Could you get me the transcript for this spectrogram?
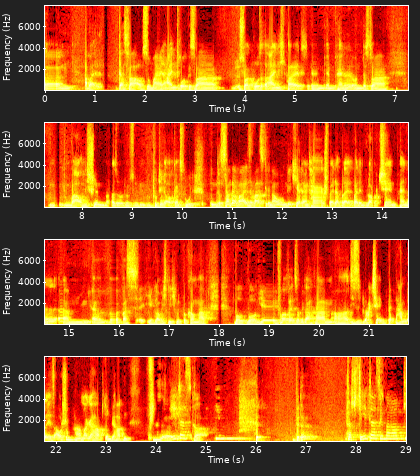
Ähm, aber das war auch so mein Eindruck. Es war, es war große Einigkeit im, im Panel und das war war auch nicht schlimm. Also das tut ja auch ganz gut. Interessanterweise war es genau umgekehrt ein Tag später bei, bei dem Blockchain-Panel, ähm, äh, was ihr, glaube ich, nicht mitbekommen habt, wo, wo wir im Vorfeld so gedacht haben, oh, dieses Blockchain haben wir jetzt auch schon ein paar Mal gehabt und wir hatten viele... Steht das? Bitte? Versteht das überhaupt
